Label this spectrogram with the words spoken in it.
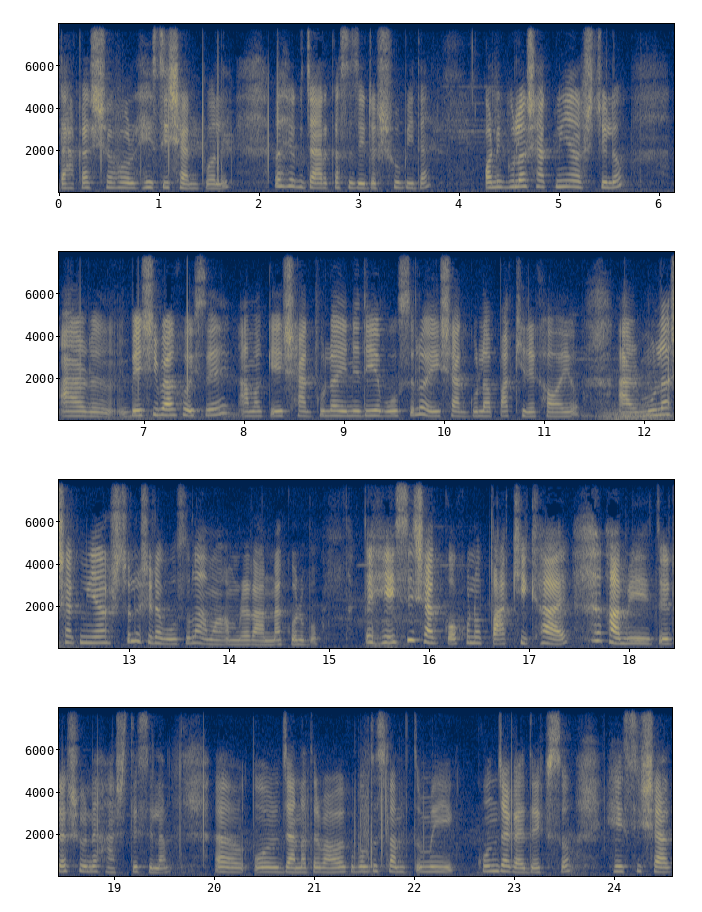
ঢাকার শহর হেসি শাক বলে। যাই হোক, যার কাছে যেটা সুবিধা। অনেকগুলো শাক নিয়ে আসছিল। আর বেশিরভাগ হয়েছে আমাকে শাকগুলা এনে দিয়ে বলছিল, এই শাকগুলা পাখিরে খাওয়াইও। আর মূলা শাক নিয়ে আসছিল, সেটা বলছিল, আমা- আমরা রান্না করব। তো হেসি শাক কখনো পাখি খায়? আমি এটা শুনে হাসতেছিলাম। ওর জান্নাতের বাবাকে বলতেছিলাম, তুমি কোন জায়গায় দেখছ হেসি শাক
